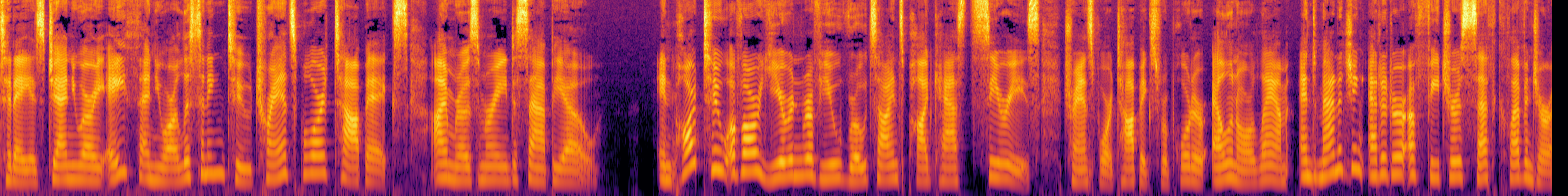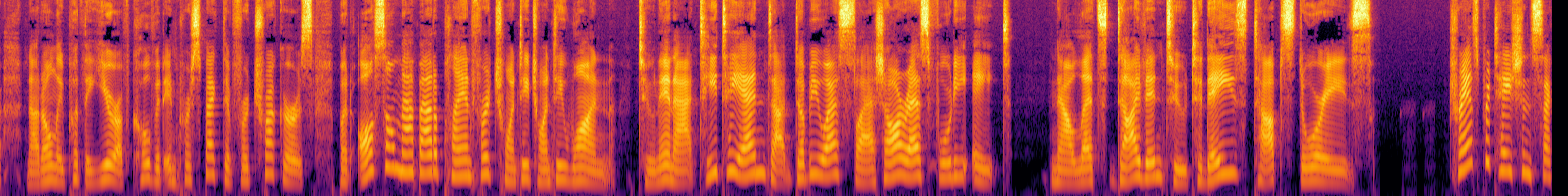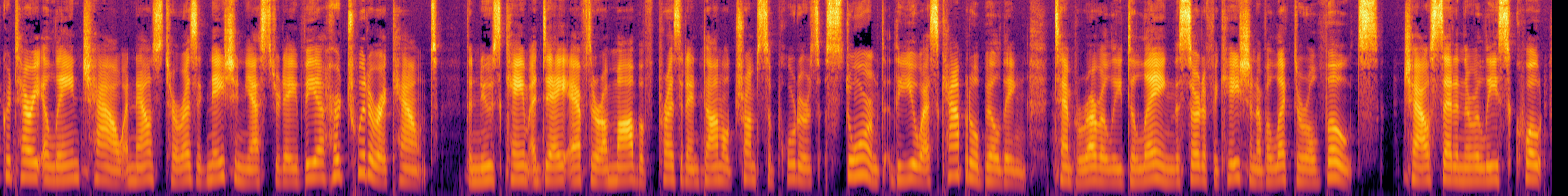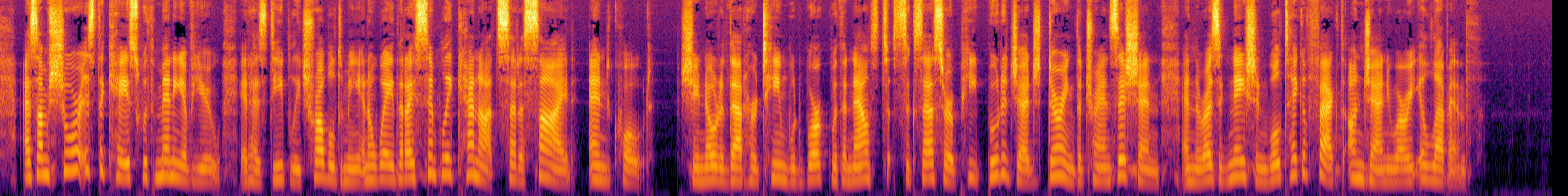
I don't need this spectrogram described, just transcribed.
Today is January 8th, and you are listening to Transport Topics. I'm Rosemarie DeSapio. In part two of our year in review road signs podcast series, Transport Topics reporter Eleanor Lamb and managing editor of Features Seth Clevenger not only put the year of COVID in perspective for truckers, but also map out a plan for 2021. Tune in at ttn.ws slash rs48. Now let's dive into today's top stories. Transportation Secretary Elaine Chao announced her resignation yesterday via her Twitter account. The news came a day after a mob of President Donald Trump's supporters stormed the U.S. Capitol building, temporarily delaying the certification of electoral votes. Chao said in the release, quote, As I'm sure is the case with many of you, it has deeply troubled me in a way that I simply cannot set aside, end quote. She noted that her team would work with announced successor Pete Buttigieg during the transition, and the resignation will take effect on January 11th.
